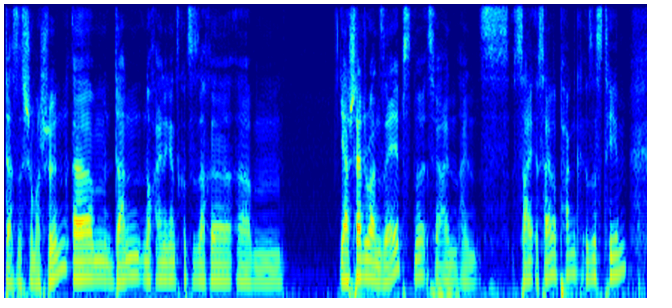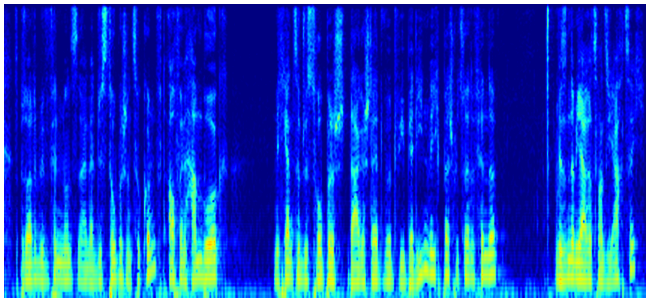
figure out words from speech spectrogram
Das ist schon mal schön. Ähm, dann noch eine ganz kurze Sache. Ähm, ja, Shadowrun selbst ne, ist ja ein, ein Cy Cyberpunk-System. Das bedeutet, wir befinden uns in einer dystopischen Zukunft, auch wenn Hamburg nicht ganz so dystopisch dargestellt wird wie Berlin, wie ich beispielsweise finde. Wir sind im Jahre 2080.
